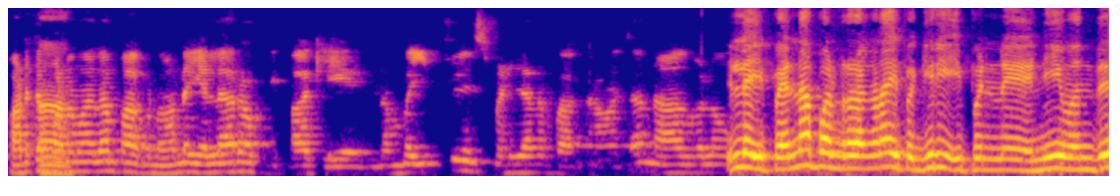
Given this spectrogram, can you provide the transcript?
படத்தை. படமா தான் பாக்கணும் ஆனா எல்லாரும் அப்படி பாக்கலையே நம்ம இன்ஃபுளுன்ஸ் பண்ணி தானே பாக்குறோம் நாங்களும் இல்ல இப்ப என்ன பண்றாங்கன்னா இப்ப கிரி இப்ப நீ- வந்து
